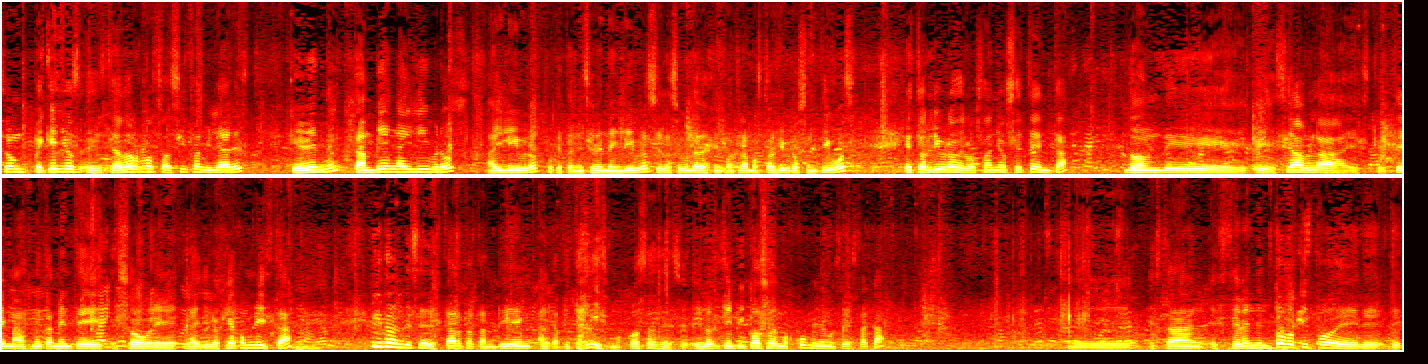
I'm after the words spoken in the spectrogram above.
Son pequeños este, adornos así familiares que venden. También hay libros, hay libros, porque también se venden libros. Es la segunda vez que encontramos estos libros antiguos. Estos libros de los años 70 donde eh, se habla este, temas netamente sobre la ideología comunista y donde se descarta también al capitalismo, cosas de eso. Y lo típico de Moscú, miren ustedes está acá. Eh, están, se venden todo tipo de, de, de,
